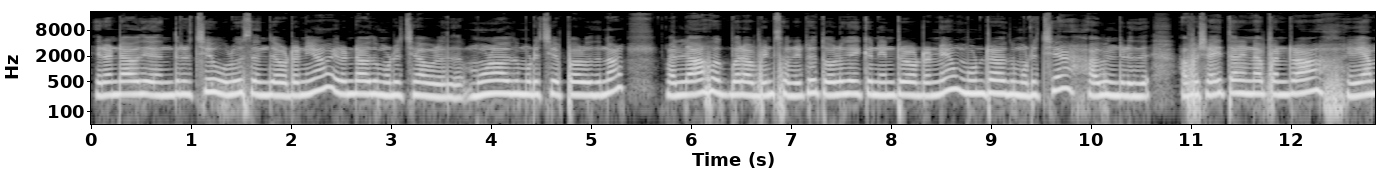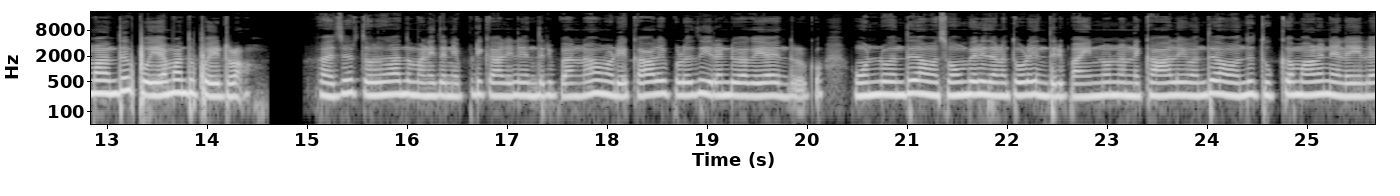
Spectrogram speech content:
இரண்டாவது எழுந்திரிச்சு உழு செஞ்ச உடனேயும் இரண்டாவது முடிச்சு அவிழுது. மூணாவது முடிச்சு எப்போ அழுதுன்னா அல்லாஹ் அக்பர் அப்படின்னு சொல்லிட்டு தொழுகைக்கு நின்ற உடனே மூன்றாவது முடிச்சு அவிழ்ந்துடுது. அப்போ ஷைத்தான் என்ன பண்ணுறான் ஏமாந்து போ ஏமாந்து போயிடுறான். ஃபஜர் தொழுகாத மனிதன் எப்படி காலையில் எந்திரிப்பான்னா அவனுடைய காலை பொழுது இரண்டு வகையாக இருந்திருக்கும் ஒன்று வந்து அவன் சோம்பேறித்தனத்தோடு எந்திரிப்பான். இன்னொன்று அன்னைக்கு காலை வந்து அவன் வந்து துக்கமான நிலையில்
